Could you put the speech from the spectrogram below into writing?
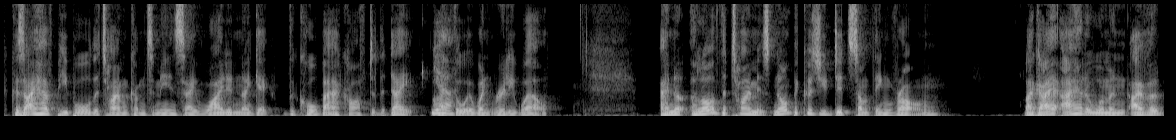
because I have people all the time come to me and say, Why didn't I get the call back after the date? I thought it went really well. And a lot of the time, it's not because you did something wrong. Like I, I had a woman, I have a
